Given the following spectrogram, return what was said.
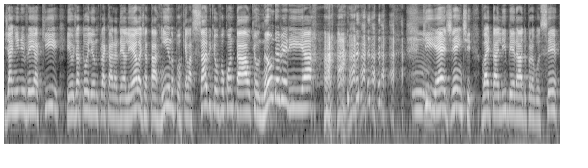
Janine veio aqui, eu já tô olhando pra cara dela e ela já tá rindo porque ela sabe que eu vou contar o que eu não deveria. que é, gente, vai estar tá liberado para você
